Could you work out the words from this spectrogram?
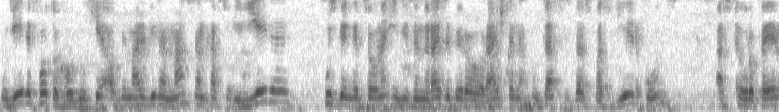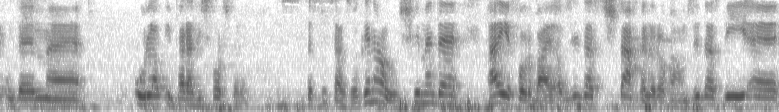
und jede Foto, wo du hier auf dem Malediven machst, dann kannst du in jede Fußgängerzone in diesem Reisebüro reinstellen. Und das ist das, was wir uns als Europäer unter dem äh, Urlaub im Paradies vorstellen. Das, das ist also, genau, schwimmende Haie vorbei, ob sind das Stachelrochen, ob sind das die, äh,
